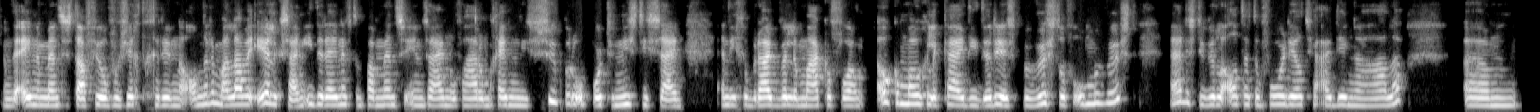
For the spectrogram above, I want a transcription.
En de ene mensen staan veel voorzichtiger in de andere. Maar laten we eerlijk zijn. Iedereen heeft een paar mensen in zijn of haar omgeving die super opportunistisch zijn. En die gebruik willen maken van elke mogelijkheid die er is. Bewust of onbewust. Hè? Dus die willen altijd een voordeeltje uit dingen halen. Um,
